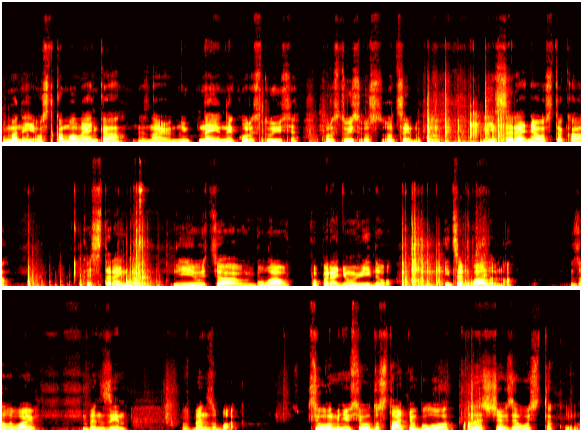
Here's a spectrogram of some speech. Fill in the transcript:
В мене є ось така маленька, не знаю, нею не користуюся. Користуюсь ось оцими. Є середня ось така, якась старенька. І ось ця була в попередньому відео. І це паливна. Заливаю бензин в бензобак. Цього мені всього достатньо було, але ще взяв ось таку.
